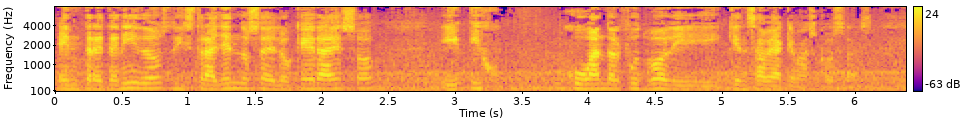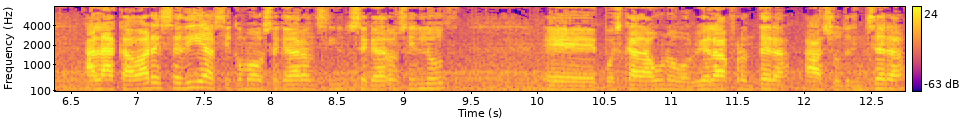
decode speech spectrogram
entretenidos, distrayéndose de lo que era eso y, jugando al fútbol y, quién sabe qué más cosas. Al acabar ese día, así como se quedaron sin, se quedaron sin luz, eh, pues cada uno volvió a la frontera, a su trinchera,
